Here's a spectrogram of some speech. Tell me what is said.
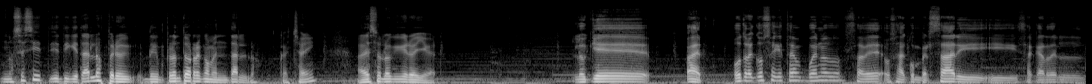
no sé si etiquetarlos, pero de pronto recomendarlos, ¿cachai? A eso es lo que quiero llegar. Lo que. A ver, otra cosa que está bueno saber, o sea, conversar y, sacar del,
